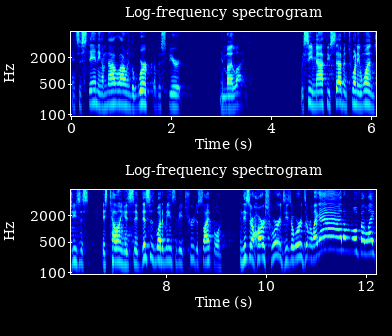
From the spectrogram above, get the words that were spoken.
and sustaining. I'm not allowing the work of the Spirit in my life. We see Matthew 7 21, Jesus is telling us this is what it means to be a true disciple. And these are harsh words. These are words that were like, ah, I don't know if I like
